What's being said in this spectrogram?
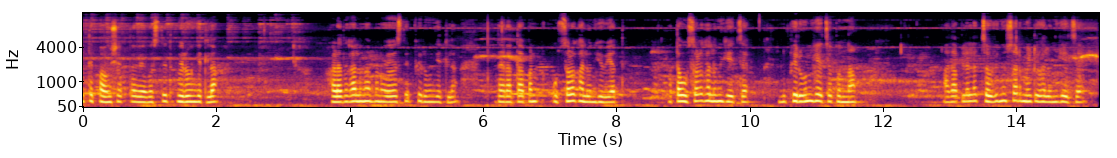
इथे पाहू शकता व्यवस्थित फिरवून घेतला. हळद घालून आपण व्यवस्थित फिरवून घेतला. तर आता आपण उसळ घालून घेऊयात. आता उसळ घालून घ्यायचं आहे आणि फिरवून घ्यायचं पुन्हा. आता आपल्याला चवीनुसार मीठ घालून घ्यायचं आहे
